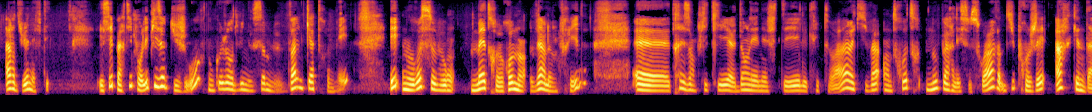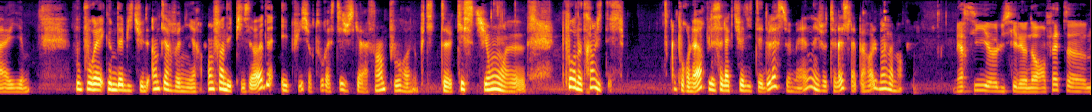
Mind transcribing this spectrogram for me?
arduNFT. Et c'est parti pour l'épisode du jour. Donc aujourd'hui, nous sommes le 24 mai et nous recevons Maître Romain Verlumfried, euh, très impliqué dans les NFT, le crypto art, qui va entre autres nous parler ce soir du projet Arkandai. Vous pourrez, comme d'habitude, intervenir en fin d'épisode et puis surtout rester jusqu'à la fin pour nos petites questions euh, pour notre invité. Pour l'heure, place à l'actualité de la semaine et je te laisse la parole, Benjamin. Merci euh, Lucie et Léonore. En fait, euh,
